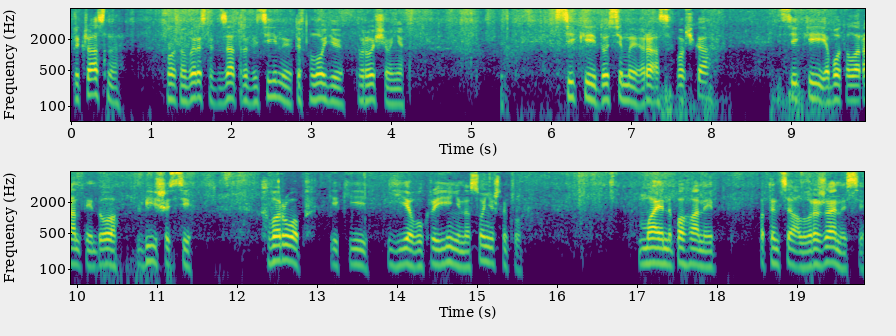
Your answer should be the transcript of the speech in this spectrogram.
прекрасно можна виростити за традиційною технологією вирощування. Стійкий до 7 раз вовчка, стійкий або толерантний до більшості хвороб, які є в Україні на соняшнику, має непоганий потенціал врожайності,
